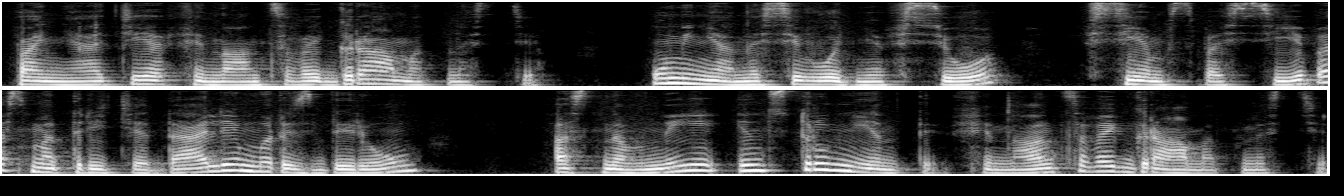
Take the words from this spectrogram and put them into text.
понятия финансовой грамотности. У меня на сегодня все. Всем спасибо. Смотрите далее, мы разберем основные инструменты финансовой грамотности.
